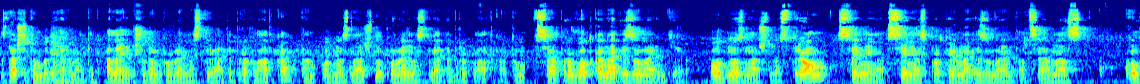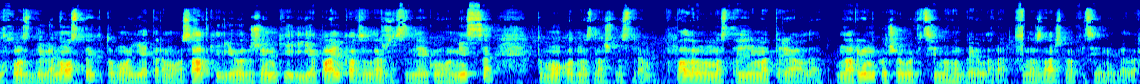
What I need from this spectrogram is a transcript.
значить там буде герметик. Але якщо там повинна стояти прокладка, там однозначно повинна стояти прокладка. Тому вся проводка на ізоленті однозначно стрьом. Синя, синя спортивна ізолента це у нас колхоз 90-х, тому є термоосадки, є отжимки, і є пайка, в залежності для якого місця, тому однозначно стрьом. Паливно-мастильні матеріали на ринку чи в офіційного дилера. Однозначно офіційний дилер.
